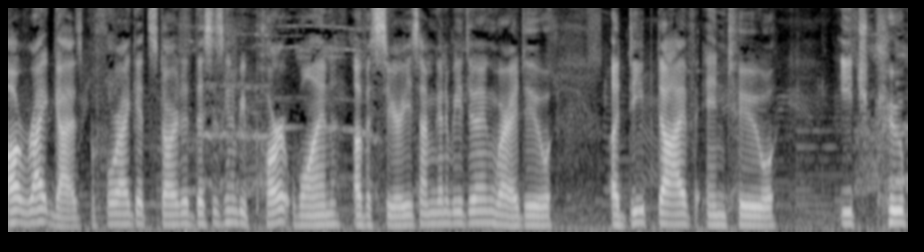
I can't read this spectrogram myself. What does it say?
All right, guys, before I get started, this is gonna be part one of a series I'm gonna be doing where I do a deep dive into each coop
